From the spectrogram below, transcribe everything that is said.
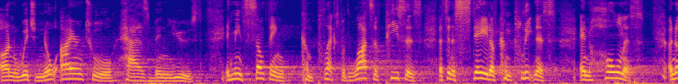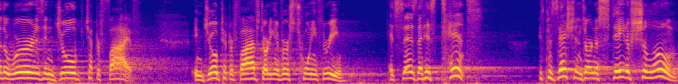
on which no iron tool has been used. It means something complex with lots of pieces that's in a state of completeness and wholeness. Another word is in Job chapter 5 in Job chapter 5, starting in verse 23, it says that his tents, his possessions are in a state of shalom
